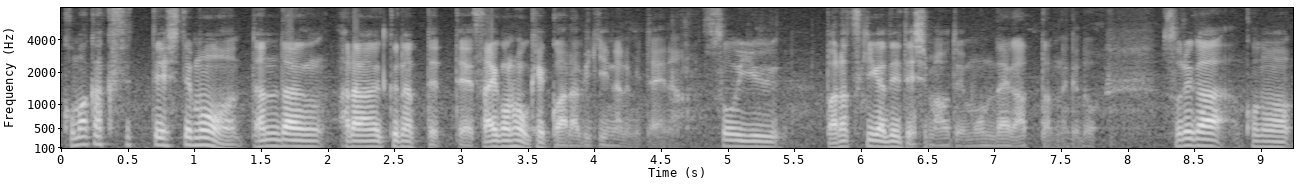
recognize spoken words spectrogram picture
細かく設定してもだんだん粗くなってって最後の方結構粗引きになるみたいなそういうばらつきが出てしまうという問題があったんだけどそれがこの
